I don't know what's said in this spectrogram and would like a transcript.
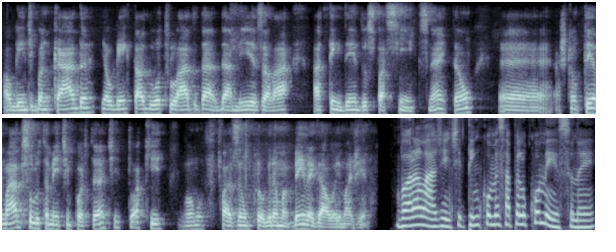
alguém de bancada e alguém que está do outro lado da, da mesa lá atendendo os pacientes, né? Então, é, acho que é um tema absolutamente importante. Estou aqui. Vamos fazer um programa bem legal, eu imagino. Bora lá, gente. Tem que começar pelo começo, né?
